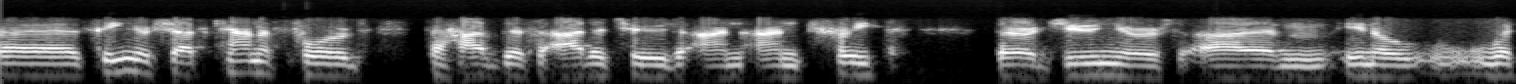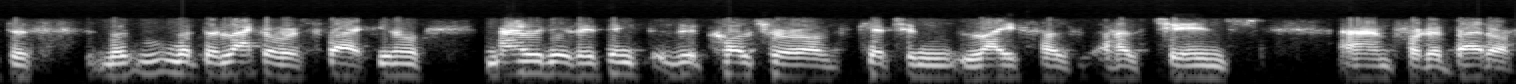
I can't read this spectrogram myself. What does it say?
uh, senior chefs can't afford to have this attitude and and treat their juniors, um, you know, with this with, with the lack of respect. You know, nowadays I think the culture of kitchen life has has changed um, for the better.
